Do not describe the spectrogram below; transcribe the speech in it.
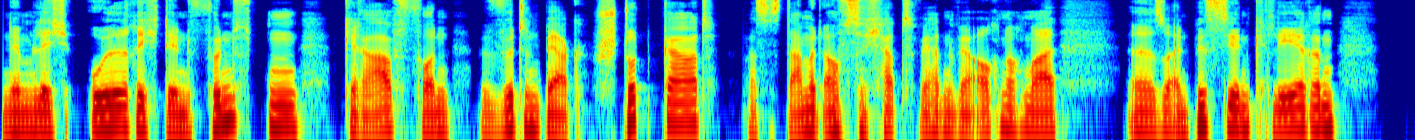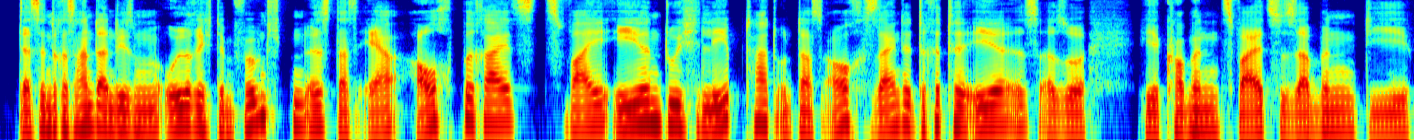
nämlich Ulrich den Fünften, Graf von Württemberg-Stuttgart. Was es damit auf sich hat, werden wir auch noch mal äh, so ein bisschen klären. Das Interessante an diesem Ulrich dem Fünften ist, dass er auch bereits zwei Ehen durchlebt hat und das auch seine dritte Ehe ist. Also hier kommen zwei zusammen, die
